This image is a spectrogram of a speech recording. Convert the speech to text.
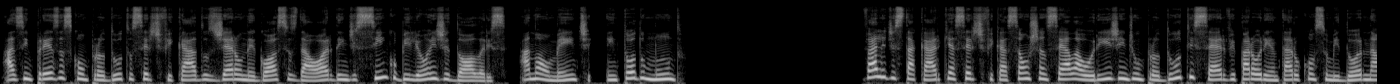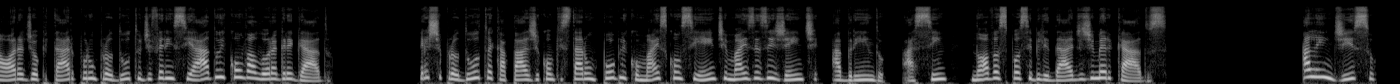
as empresas com produtos certificados geram negócios da ordem de 5 bilhões de dólares, anualmente, em todo o mundo. Vale destacar que a certificação chancela a origem de um produto e serve para orientar o consumidor na hora de optar por um produto diferenciado e com valor agregado. Este produto é capaz de conquistar um público mais consciente e mais exigente, abrindo, assim, novas possibilidades de mercados. Além disso,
